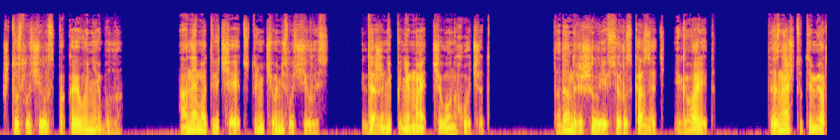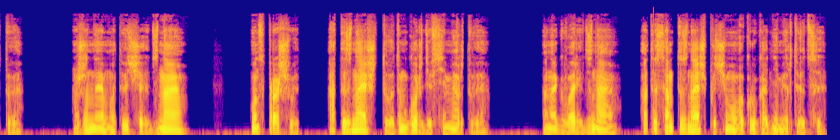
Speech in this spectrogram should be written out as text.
что случилось, пока его не было. Она ему отвечает, что ничего не случилось, и даже не понимает, чего он хочет. Тогда он решил ей все рассказать и говорит, «Ты знаешь, что ты мертвая?» А жена ему отвечает, «Знаю». Он спрашивает, «А ты знаешь, что в этом городе все мертвые?» Она говорит, «Знаю». «А ты сам ты знаешь, почему вокруг одни мертвецы?»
